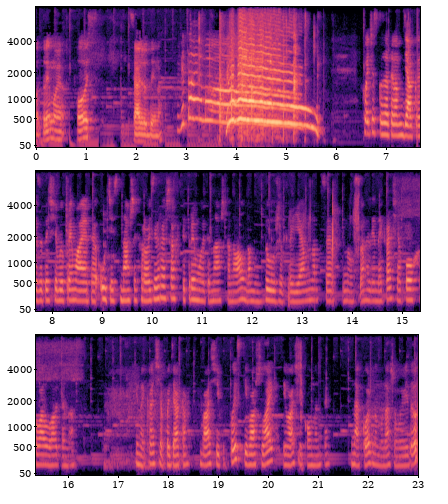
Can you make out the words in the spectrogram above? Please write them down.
отримує ось ця людина. Вітаємо! Хочу сказати вам дякую за те, що ви приймаєте участь в наших розіграшах, підтримуєте наш канал. Нам дуже приємно. Це ну, взагалі найкраща похвала для нас. І найкраща подяка. Ваші підписки, ваш лайк і ваші коменти на кожному нашому відео.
